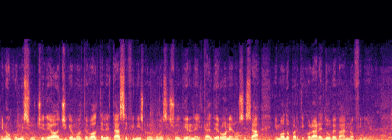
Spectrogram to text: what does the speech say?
e non come succede oggi che molte volte le tasse finiscono come si suol dire nel calderone e non si sa in modo particolare dove vanno a finire.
